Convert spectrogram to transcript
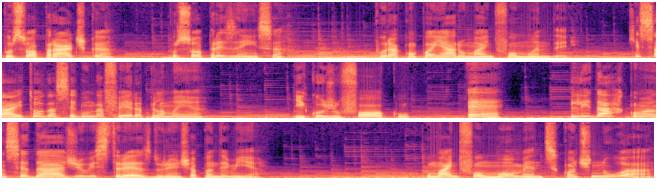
por sua prática, por sua presença, por acompanhar o Mindful Monday, que sai toda segunda-feira pela manhã e cujo foco é lidar com a ansiedade e o estresse durante a pandemia. O Mindful Moment continua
